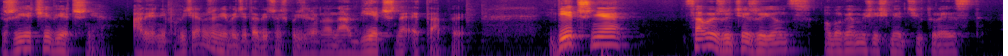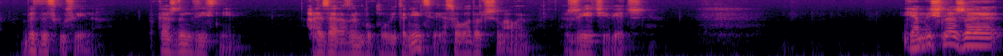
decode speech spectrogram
Żyjecie wiecznie. Ale ja nie powiedziałem, że nie będzie ta wieczność podzielona na wieczne etapy. Wiecznie, całe życie żyjąc, obawiamy się śmierci, która jest bezdyskusyjna w każdym z istnień. Ale zarazem Bóg mówi, to nic, ja słowa dotrzymałem. Żyjecie wiecznie. Ja myślę, że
